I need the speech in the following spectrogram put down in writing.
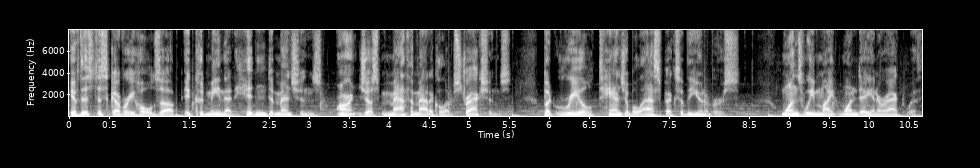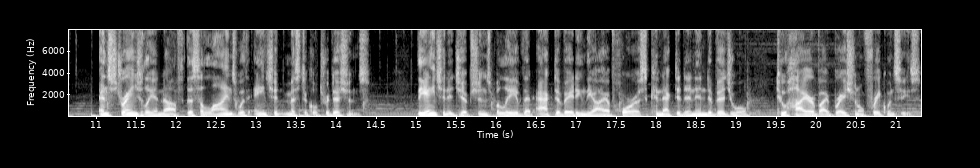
If this discovery holds up, it could mean that hidden dimensions aren't just mathematical abstractions, but real, tangible aspects of the universe, ones we might one day interact with. And strangely enough, this aligns with ancient mystical traditions. The ancient Egyptians believed that activating the Eye of Horus connected an individual to higher vibrational frequencies,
